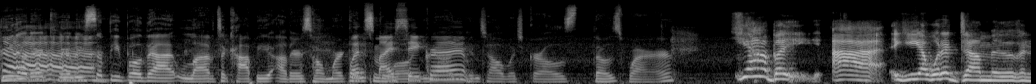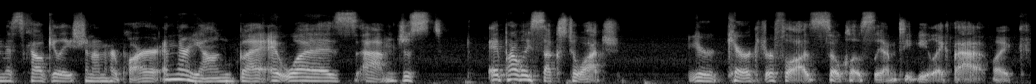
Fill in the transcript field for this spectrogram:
there are clearly some people that love to copy others' homework. in What's my school. You know, secret? You, can tell which girls those were. Yeah, but uh yeah, what a dumb move and miscalculation on her part. And they're young, but it was um just it probably sucks to watch your character flaws so closely on TV like that. Like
